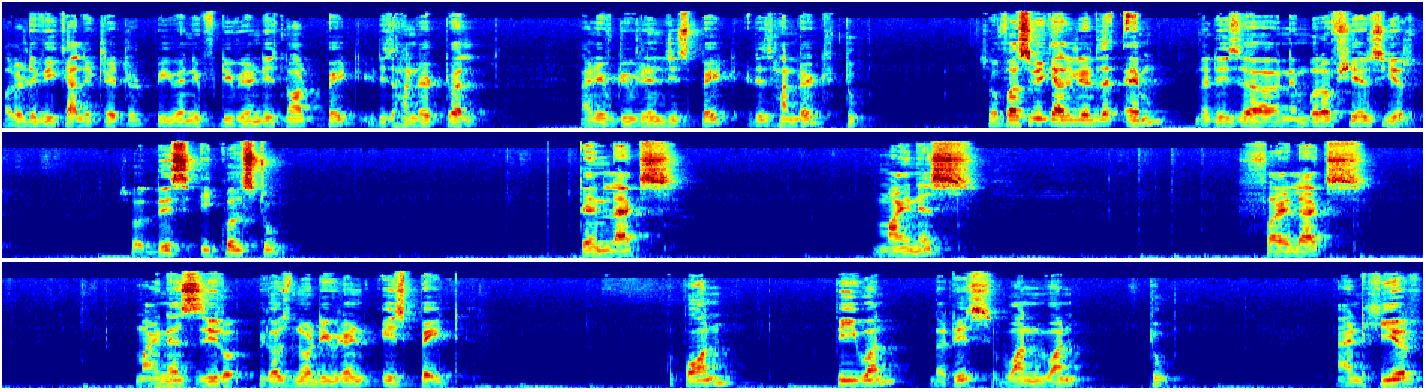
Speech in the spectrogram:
Already we calculated P1 if dividend is not paid it is 112 and if dividend is paid it is 102 so first we calculate the M that is a number of shares here. So this equals to 10 lakhs minus 5 lakhs minus 0 because no dividend is paid upon P1 that is 112 and here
